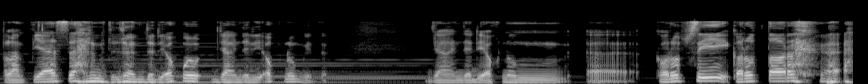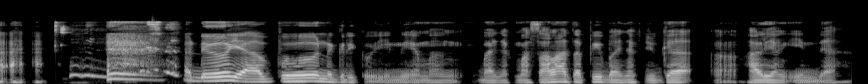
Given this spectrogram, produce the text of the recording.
pelampiasan. Jangan jadi oknum jangan jadi oknum gitu. Jangan jadi oknum eh, korupsi koruptor. Aduh ya ampun. Negeriku ini emang banyak masalah tapi banyak juga eh, hal yang indah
